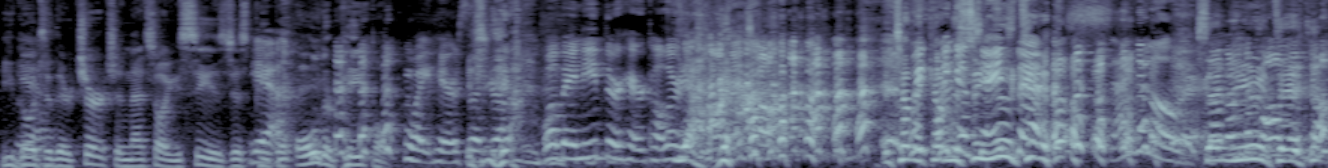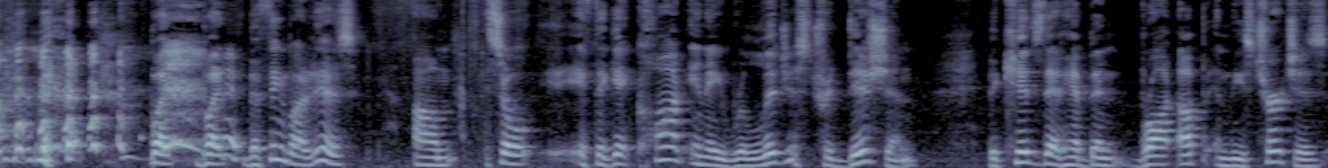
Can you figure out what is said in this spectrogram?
You go Yeah. to their church, and that's all you see is just people, Yeah. older people. White hair syndrome. Yeah. Well, they need their hair colored. Yeah. Until they We- come we to can see you, that. too. Send them over. Send on the you to- but but the thing about it is, um, so if they get caught in a religious tradition, the kids that have been brought up in these churches,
